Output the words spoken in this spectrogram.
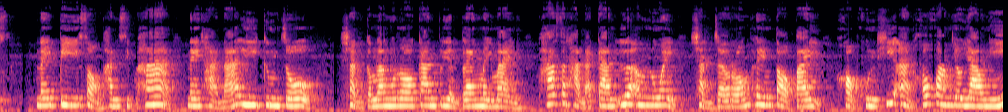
ส์ในปี 2015 ในฐานะลีกึมโจ ฉันกำลังรอการเปลี่ยนแปลงใหม่ๆ ถ้าสถานการณ์เอื้ออำนวย ฉันจะร้องเพลงต่อไป ขอบคุณที่อ่านข้อความยาวๆนี้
